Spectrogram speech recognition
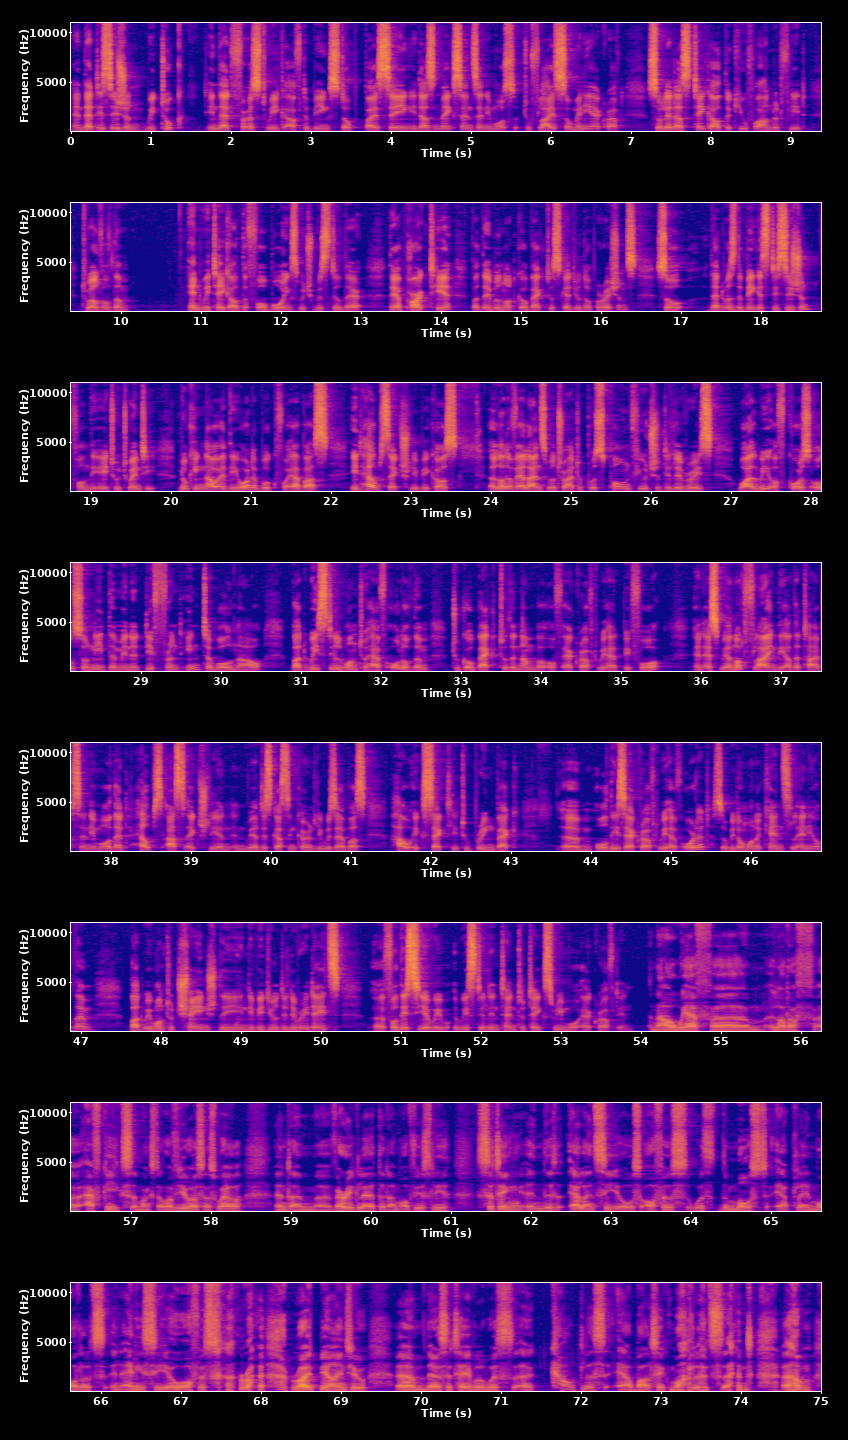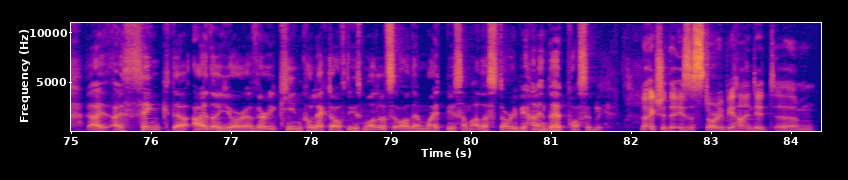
And that decision we took in that first week after being stopped by saying it doesn't make sense anymore to fly so many aircraft, so let us take out the Q400 fleet, 12 of them, and we take out the four Boeings which were still there. They are parked here, but they will not go back to scheduled operations. So that was the biggest decision from the A220. Looking now at the order book for Airbus, it helps actually because a lot of airlines will try to postpone future deliveries while we of course also need them in a different interval now, but we still want to have all of them to go back to the number of aircraft we had before. And as we are not flying the other types anymore, that helps us actually, and, and we are discussing currently with Airbus how exactly to bring back um, all these aircraft we have ordered. So we don't want to cancel any of them, but we want to change the individual delivery dates. uh, for this year, we, we still intend to take three more aircraft in. Now we have um, a lot of uh, geeks amongst our viewers as well, and I'm uh, very glad that I'm obviously sitting in the airline CEO's office with the most airplane models in any CEO office. right, behind you, um, there's a table with uh, countless Air Baltic models, and um, I, I, think that either you're a very keen collector of these models, or there might be some other story behind that, possibly. No, actually, there is a story behind it. Um,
